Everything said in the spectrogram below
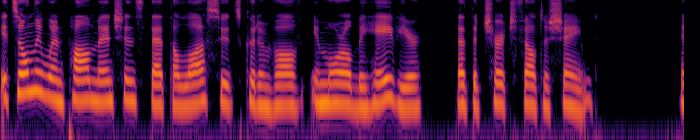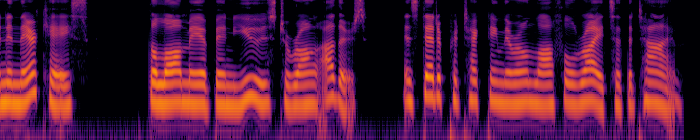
It's only when Paul mentions that the lawsuits could involve immoral behavior that the church felt ashamed. And in their case, the law may have been used to wrong others instead of protecting their own lawful rights at the time.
